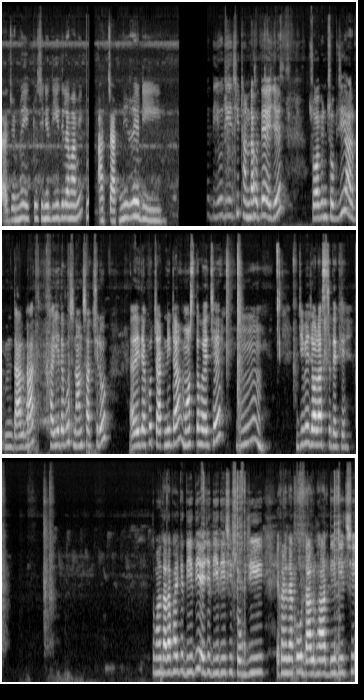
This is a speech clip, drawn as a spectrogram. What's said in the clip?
তার জন্য একটু চিনি দিয়ে দিলাম আমি। আর চাটনি রেডি দিয়েও দিয়েছি, ঠান্ডা হতে এই যে সোয়াবিন সবজি আর ডাল ভাত খাইয়ে দেবো, স্নান সারছিল। আর এই দেখো চাটনিটা মস্ত হয়েছে। জিভে জল আসছে দেখে। তোমার দাদা ভাইকে দিয়ে দিয়ে, এই যে দিয়ে দিয়েছি সবজি। এখানে দেখো ডাল ভাত দিয়ে দিয়েছি।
